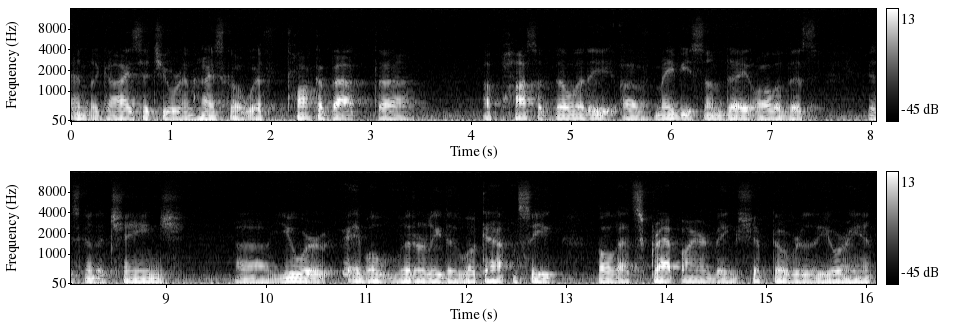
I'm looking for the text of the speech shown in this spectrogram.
and the guys that you were in high school with talk about uh, a possibility of maybe someday all of this is going to change? Uh, you were able literally to look out and see all that scrap iron being shipped over to the Orient,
